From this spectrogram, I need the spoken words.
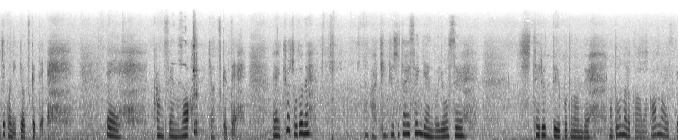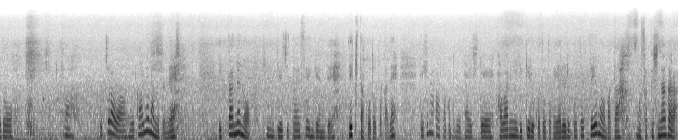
事故に気をつけてえー、感染も気をつけて、えー、今日ちょうどねなんか緊急事態宣言の要請してるっていうことなんで、まあ、どうなるかわかんないですけど、まあ、うちらは2回目なのでね1回目の緊急事態宣言でできたこととかねできなかったことに対して代わりにできることとかやれることっていうのをまた模索しながら、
